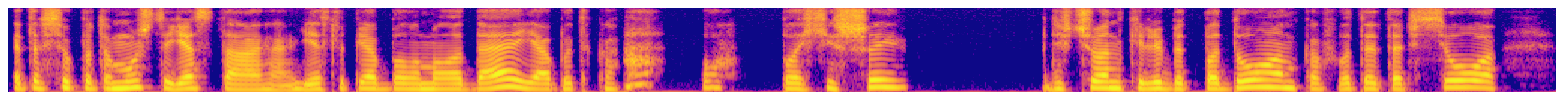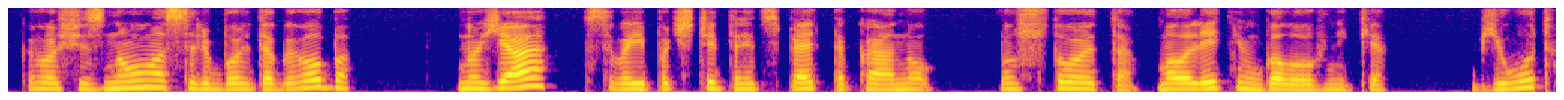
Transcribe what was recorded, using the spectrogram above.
это все потому, что я старая. Если бы я была молодая, я бы такая, ох, плохиши, девчонки любят подонков, вот это все, кровь из носа, любовь до гроба. Но я в свои почти 35 такая, ну, ну что это? Малолетние уголовники. Бьют,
